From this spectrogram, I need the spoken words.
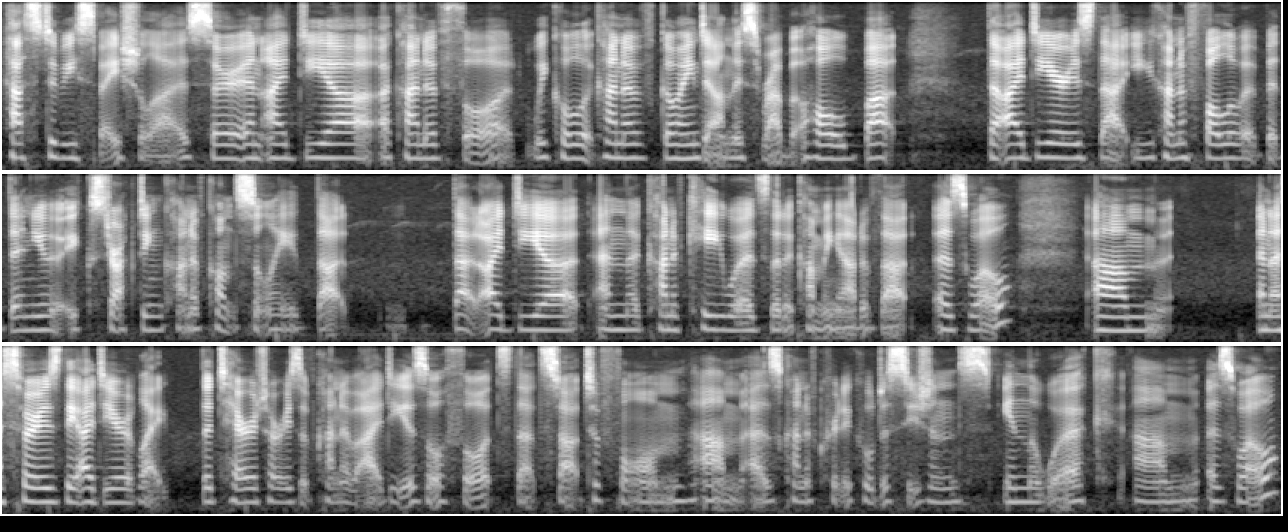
has to be spatialized. So an idea, a kind of thought, we call it kind of going down this rabbit hole, but the idea is that you kind of follow it, but then you're extracting kind of constantly that that idea and the kind of keywords that are coming out of that as well. Um, and I suppose the idea of like the territories of kind of ideas or thoughts that start to form um, as kind of critical decisions in the work um, as well.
